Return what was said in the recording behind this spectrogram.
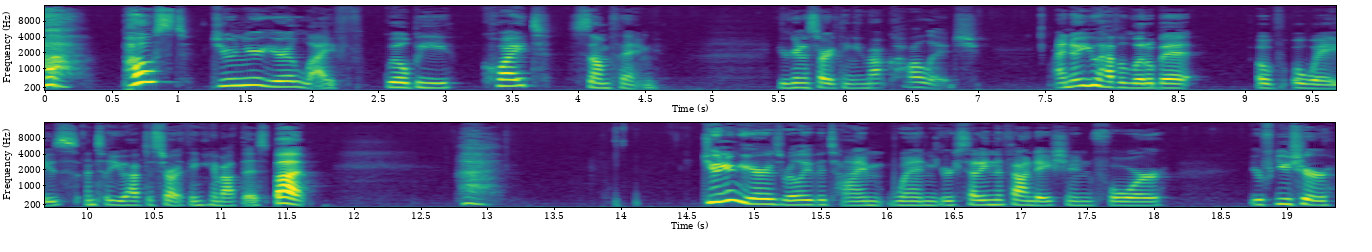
Post junior year life will be quite something. You're going to start thinking about college. I know you have a little bit of a ways until you have to start thinking about this, but junior year is really the time when you're setting the foundation for your future,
